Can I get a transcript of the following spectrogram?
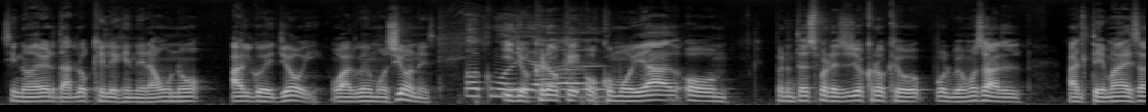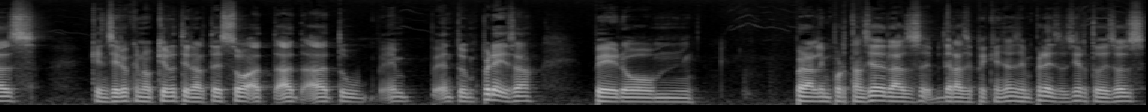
sino de verdad lo que le genera a uno algo de joy o algo de emociones. O Y yo creo que, o comodidad. o... Pero entonces por eso yo creo que volvemos al, al tema de esas... Que en serio que no quiero tirarte esto a, a- a tu, em- en tu empresa, pero... mm, pero a la importancia de las, de las pequeñas empresas, ¿cierto? De esas,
